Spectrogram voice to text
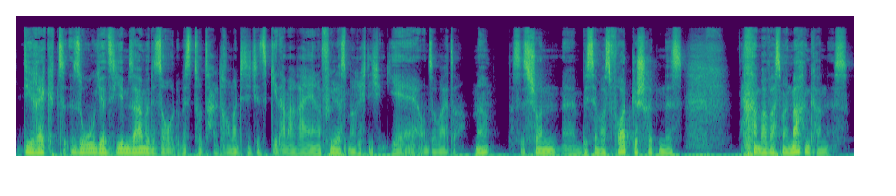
direkt so jetzt jedem sagen würde, so, du bist total traumatisiert, jetzt geh da mal rein und fühl das mal richtig und yeah und so weiter. Ne? Das ist schon äh, ein bisschen was Fortgeschrittenes. Aber was man machen kann, ist,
